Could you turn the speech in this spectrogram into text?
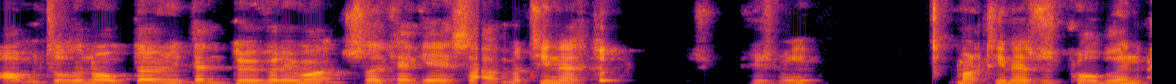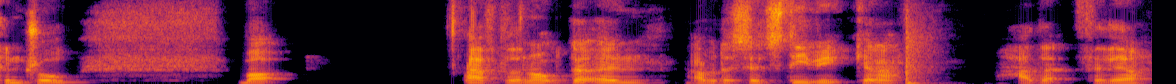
up until the knockdown. He didn't do very much. Like I guess that Martinez, excuse me, Martinez was probably in control. But after the knockdown, I would have said Stevie kind of had it for there.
